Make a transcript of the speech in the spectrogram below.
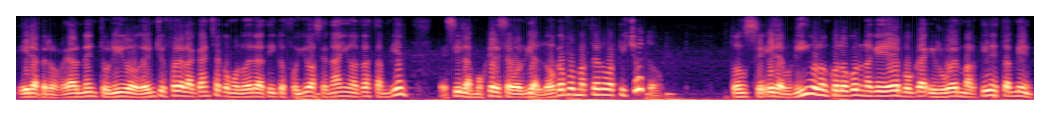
era pero realmente un ídolo dentro y fuera de la cancha como lo era Tito Folló hace años atrás también. Es decir, las mujeres se volvían locas por Marcelo Bartichotto. Entonces era un ídolo en Colo Colo en aquella época y Rubén Martínez también.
